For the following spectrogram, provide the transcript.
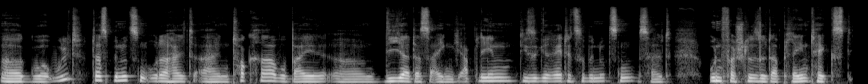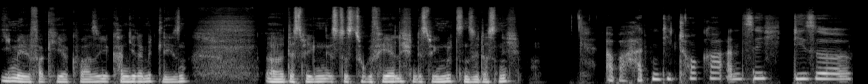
äh, Gua'uld das benutzen oder halt ein Tok'ra, wobei äh, die ja das eigentlich ablehnen, diese Geräte zu benutzen. Ist halt unverschlüsselter Plaintext-E-Mail-Verkehr quasi, kann jeder mitlesen. Äh, deswegen ist das zu gefährlich und deswegen nutzen sie das nicht. Aber hatten die Tok'ra an sich diese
